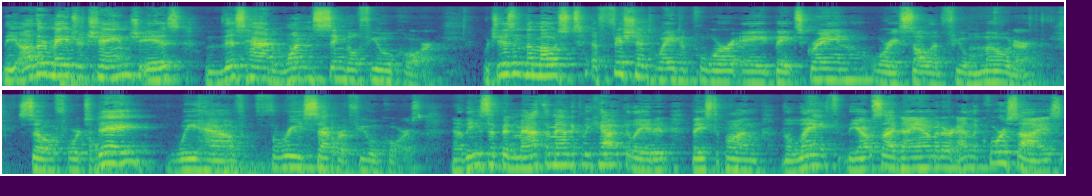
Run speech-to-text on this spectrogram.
The other major change is this had one single fuel core, which isn't the most efficient way to pour a Bates grain or a solid fuel motor. So for today, we have three separate fuel cores. Now these have been mathematically calculated based upon the length, the outside diameter, and the core size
